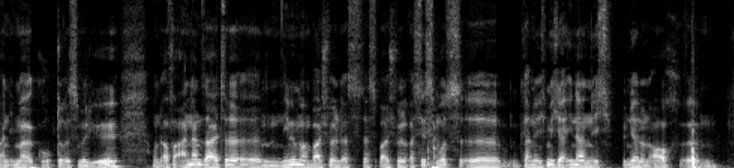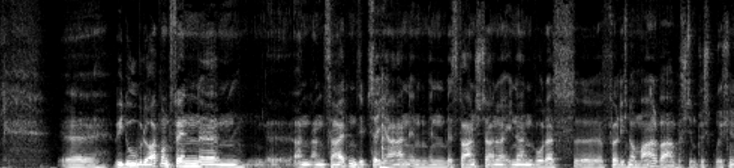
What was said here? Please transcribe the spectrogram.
ein immer korrupteres Milieu. Und auf der anderen Seite, ähm, nehmen wir mal ein Beispiel, das, das Beispiel Rassismus, äh, kann ich mich erinnern, ich bin ja nun auch ähm, äh, wie du Dortmund-Fan ähm, äh, an, an Zeiten 70er Jahren im, in Westfalenstein erinnern, wo das äh, völlig normal war, bestimmte Sprüche,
